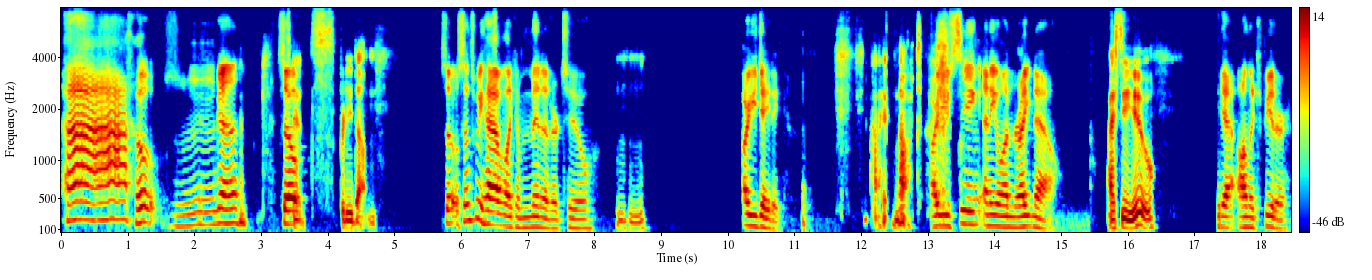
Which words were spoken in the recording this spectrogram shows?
high hopes. So, it's pretty dumb. So since we have like a minute or two, hmm are you dating? I am not. Are you seeing anyone right now? I see you. Yeah, on the computer.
